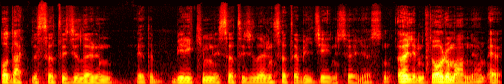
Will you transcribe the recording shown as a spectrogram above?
odaklı satıcıların ya da birikimli satıcıların satabileceğini söylüyorsun. Öyle mi? Doğru mu anlıyorum? Evet.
